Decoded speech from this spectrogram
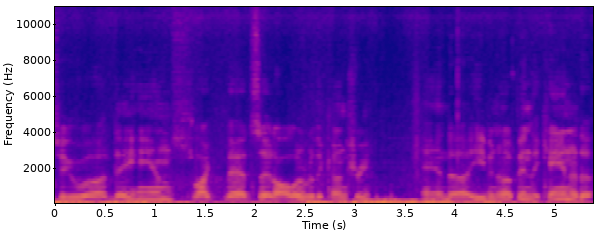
to uh, day hands, like dad said, all over the country and uh, even up into Canada.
